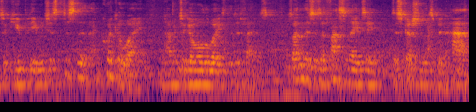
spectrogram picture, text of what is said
to QP, which is just a, a quicker way than having to go all the way to the defence. So I think this is a fascinating discussion that's been had,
